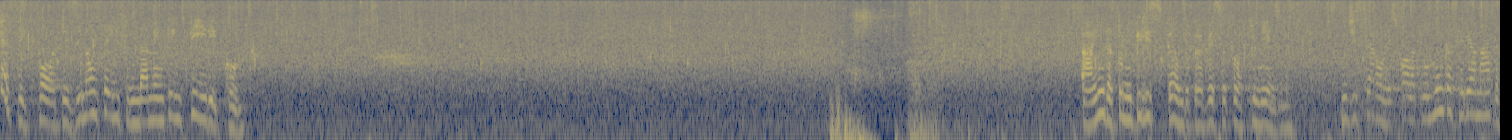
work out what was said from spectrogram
Essa hipótese não tem fundamento empírico. Ainda tô me beliscando pra ver se eu tô aqui mesmo. Me disseram na escola que eu nunca seria nada.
